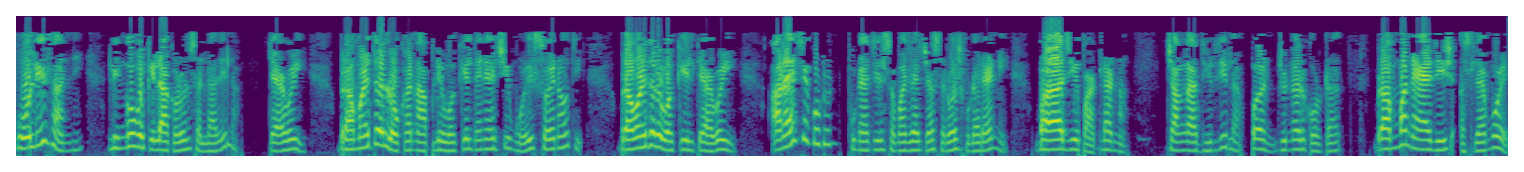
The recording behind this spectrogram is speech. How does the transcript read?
पोलिसांनी लिंगू वकिलाकडून सल्ला दिला. त्यावेळी ब्राह्मणेतर लोकांना आपले वकील देण्याची मुळीच सोय नव्हती. ब्राह्मणेतर वकील त्यावेळी आणायचे कुठून? पुण्यातील समाजाच्या सर्वच पुढाऱ्यांनी बाळाजी पाटलांना चांगला धीर दिला. पण जुन्नर कोर्टात ब्राह्मण न्यायाधीश असल्यामुळे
